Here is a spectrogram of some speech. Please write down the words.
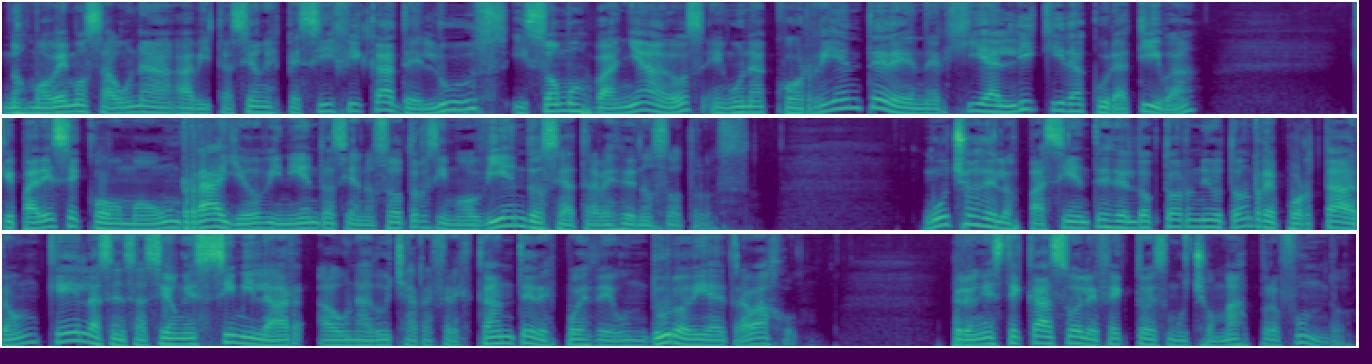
Nos movemos a una habitación específica de luz y somos bañados en una corriente de energía líquida curativa que parece como un rayo viniendo hacia nosotros y moviéndose a través de nosotros. Muchos de los pacientes del Dr. Newton reportaron que la sensación es similar a una ducha refrescante después de un duro día de trabajo, pero en este caso el efecto es mucho más profundo.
